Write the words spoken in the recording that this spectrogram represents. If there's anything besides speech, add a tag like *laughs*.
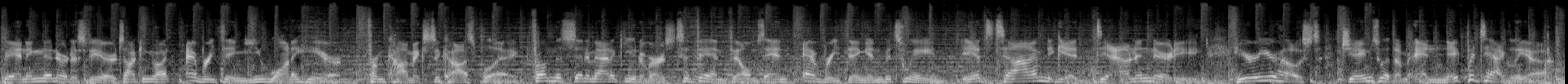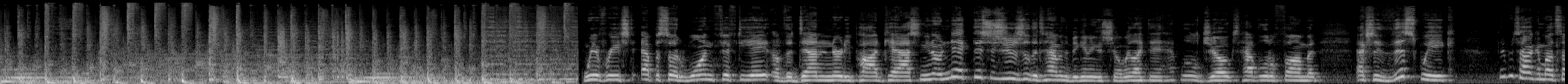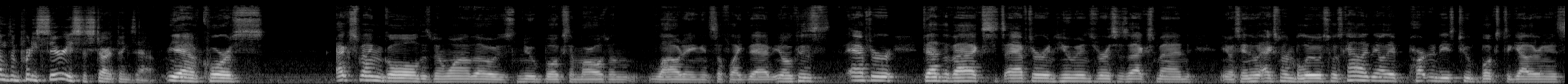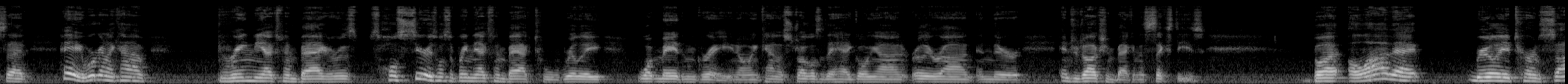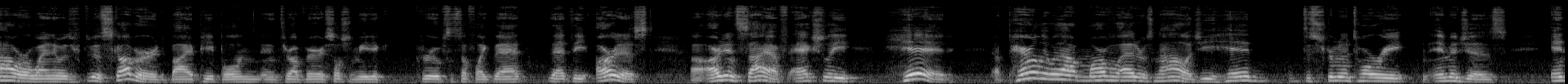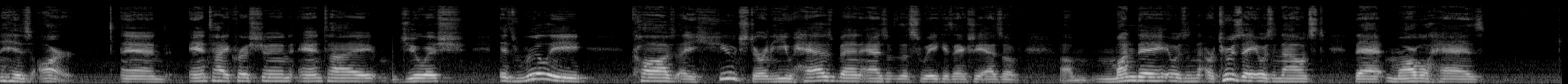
Spanning the nerdosphere, talking about everything you want to hear. From comics to cosplay, from the cinematic universe to fan films and everything in between. It's time to get down and nerdy. Here are your hosts, James Witham and Nick Battaglia. We have reached episode 158 of the Down and Nerdy podcast. And you know, Nick, this is usually the time at the beginning of the show we like to have little jokes, have a little fun, but actually this week, we're going to be talking about something pretty serious to start things out. Yeah, of course. X Men Gold has been one of those new books that Marvel's been lauding and stuff like that. You know, because after Death of X, it's after Inhumans versus X Men. You know, same with X Men Blue. So it's kind of like you know they partnered these two books together and it said, hey, we're going to kind of bring the X Men back. Was this whole series supposed to bring the X Men back to really what made them great. You know, and kind of struggles that they had going on earlier on in their introduction back in the '60s. But a lot of that really turned sour when it was discovered by people and, and throughout various social media groups and stuff like that that the artist uh, Ardian Syaf actually hid, apparently without Marvel editors' knowledge, he hid discriminatory images in his art and anti-Christian, anti-Jewish. It's really caused a huge stir, and he has been as of this week. Is actually as of um, Monday. It was or Tuesday. It was announced that Marvel has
